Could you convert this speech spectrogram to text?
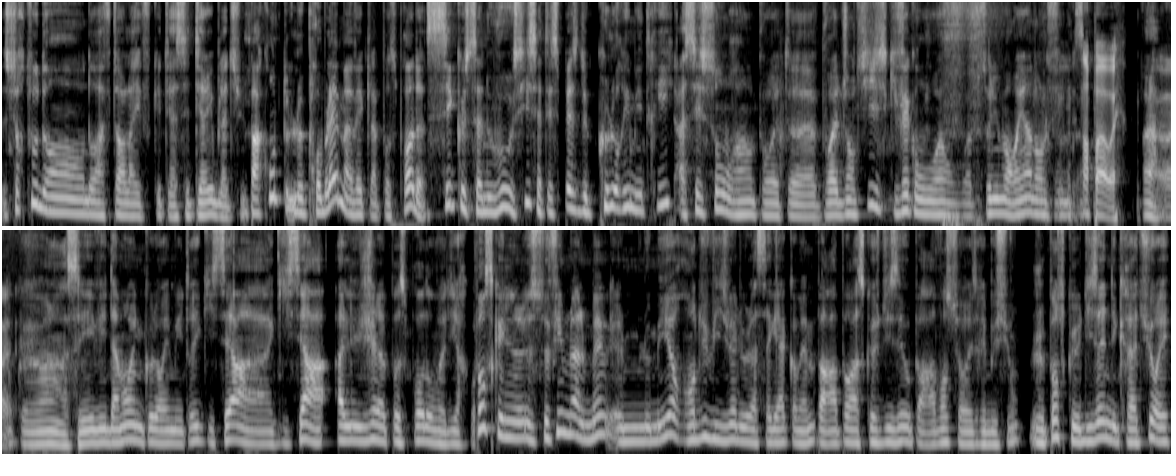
Surtout dans, dans Afterlife, qui était assez terrible là-dessus. Par contre, le problème avec la post-prod, c'est que ça nous vaut aussi cette espèce de colorimétrie assez sombre, hein, pour, être, euh, pour être gentil, ce qui fait qu'on voit, on voit absolument rien dans le film. Sympa, ouais. Voilà. Ah ouais. Donc, euh, voilà, c'est évidemment une colorimétrie qui sert à, alléger la post-prod, on va dire. quoi. Je pense que ce film-là, le, le meilleur rendu visuel de la saga, quand même, par rapport à ce que je disais auparavant sur Rétribution. Je pense que le design des créatures est,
